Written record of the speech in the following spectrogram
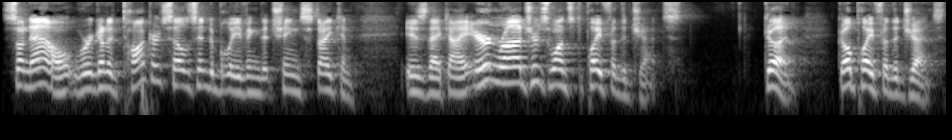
So now we're going to talk ourselves into believing that Shane Steichen is that guy. Aaron Rodgers wants to play for the Jets. Good. Go play for the Jets.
